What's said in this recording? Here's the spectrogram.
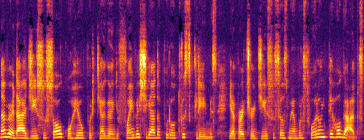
Na verdade, isso só ocorreu porque a gangue foi investigada por outros crimes e a partir disso seus membros foram interrogados,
